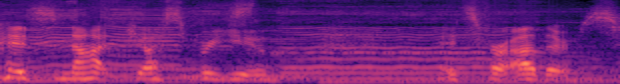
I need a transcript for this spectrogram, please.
it's not just for you, it's for others.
